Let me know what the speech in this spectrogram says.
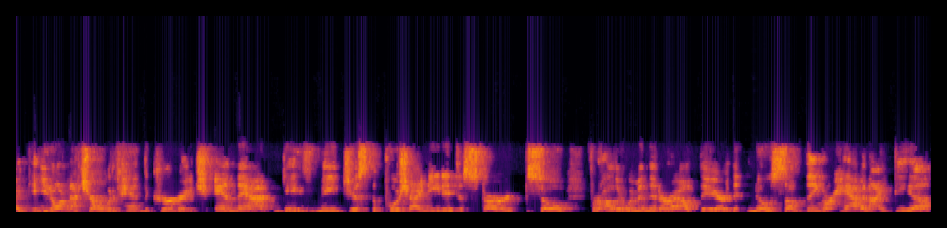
I, you know, I'm not sure I would have had the courage. And that gave me just the push I needed to start. So, for other women that are out there that know something or have an idea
